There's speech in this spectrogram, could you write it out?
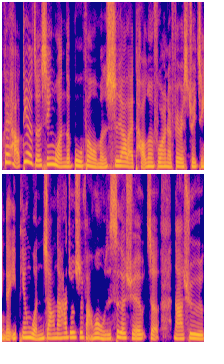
OK，好，第二则新闻的部分，我们是要来讨论 Foreign Affairs 最近的一篇文章。那他就是访问五十四个学者，拿去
